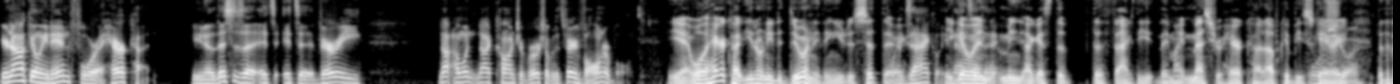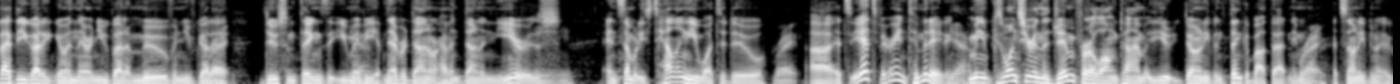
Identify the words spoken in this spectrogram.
you're not going in for a haircut. You know, this is a it's it's a very not I wouldn't not controversial, but it's very vulnerable. Yeah, well, a haircut, you don't need to do anything. You just sit there. Well, exactly. You That's go in. I mean, I guess the the fact that they might mess your haircut up could be scary. sure. But the fact that you got to go in there and you've got to move and you've got to Right. do some things that you maybe Yeah. have never done or haven't done in years, Mhm. and somebody's telling you what to do. Right. Uh, it's yeah, it's very intimidating. Yeah. I mean, because once you're in the gym for a long time, you don't even think about that anymore. Right. It's not even a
